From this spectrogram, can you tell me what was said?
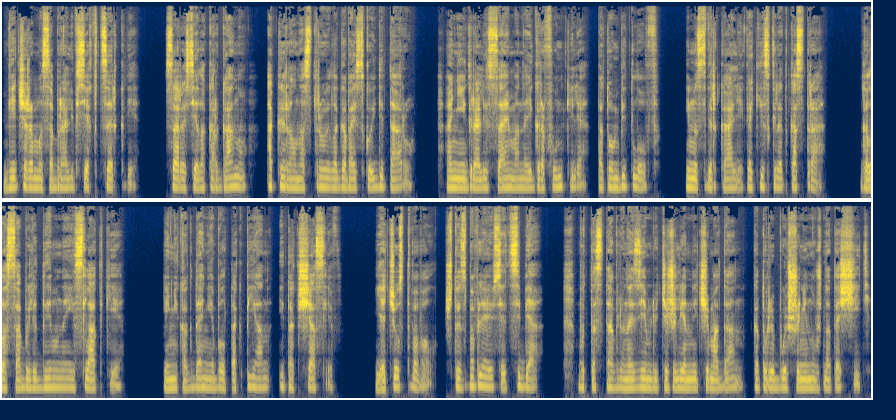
Вечером мы собрали всех в церкви. Сара села к органу, а Кэрол настроила гавайскую гитару. Они играли Саймона и Графункеля, потом Битлов. И мы сверкали, как искры от костра. Голоса были дымные и сладкие. Я никогда не был так пьян и так счастлив. Я чувствовал, что избавляюсь от себя, будто ставлю на землю тяжеленный чемодан, который больше не нужно тащить.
